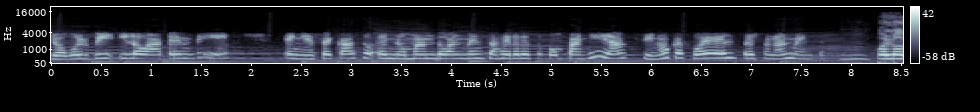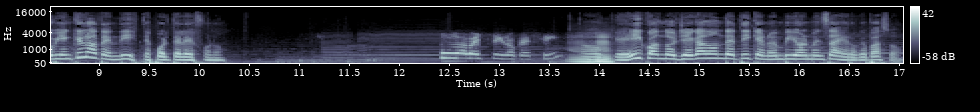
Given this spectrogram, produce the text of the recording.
Yo volví y lo atendí. En ese caso, él no mandó al mensajero de su compañía, sino que fue él personalmente. Por lo bien que lo atendiste por teléfono. Pudo haber sido que sí. Ok, y cuando llega donde ti que no envió al mensajero, ¿qué pasó?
